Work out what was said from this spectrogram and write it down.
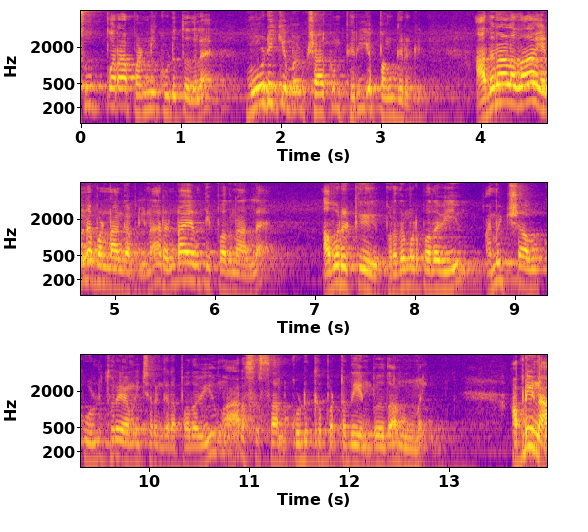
சூப்பராக பண்ணி கொடுத்ததில் மோடிக்கு அமித்ஷாக்கும் பெரிய பங்கு இருக்குது அதனால தான் என்ன பண்ணாங்க அப்படின்னா ரெண்டாயிரத்தி பதினாலில் அவருக்கு பிரதமர் பதவியும் அமித்ஷாவுக்கு உள்துறை அமைச்சருங்கிற பதவியும் ஆர்எஸ்எஸ்ஸால் கொடுக்கப்பட்டது என்பதுதான் உண்மை. அப்படின்னா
